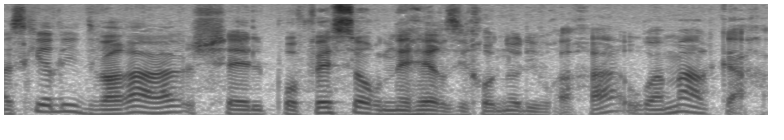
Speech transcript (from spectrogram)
מזכיר לי דבריו של פרופסור נהר, זיכרונו לברכה, הוא אמר ככה:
